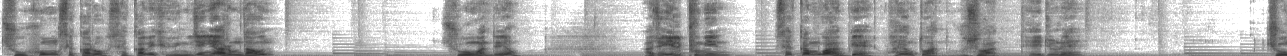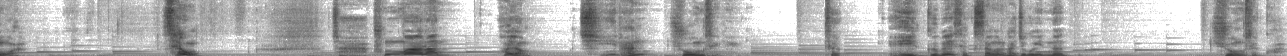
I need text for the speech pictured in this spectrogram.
주홍 색깔로 색감이 굉장히 아름다운 주홍화인데요. 아주 일품인 색감과 함께 화형 또한 우수한 대륜의 주홍화 세홍 자 풍만한 화형 진한 주홍색에 특 A급의 색상을 가지고 있는 주홍색과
